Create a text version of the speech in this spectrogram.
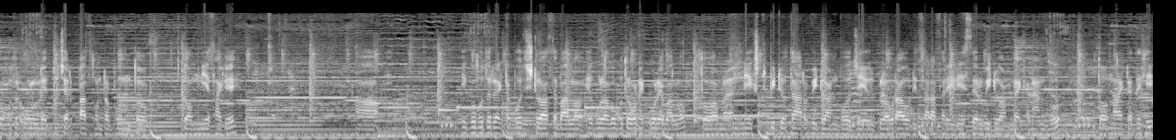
কবুতর উড়লে দু চার পাঁচ ঘণ্টা পর্যন্ত দম নিয়ে থাকে। এই কবুতরের একটা বৈশিষ্ট্য আছে ভালো, এগুলো কবুতর অনেক উড়ে ভালো। তো আমরা নেক্সট ভিডিওতে আরও ভিডিও আনব, যে ওইগুলো ওরা উড়ি তাড়াতাড়ি রেসের ভিডিও আমরা এখানে আনব। তো আমরা একটা দেখি।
